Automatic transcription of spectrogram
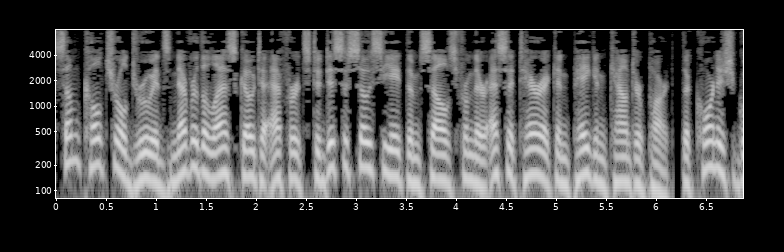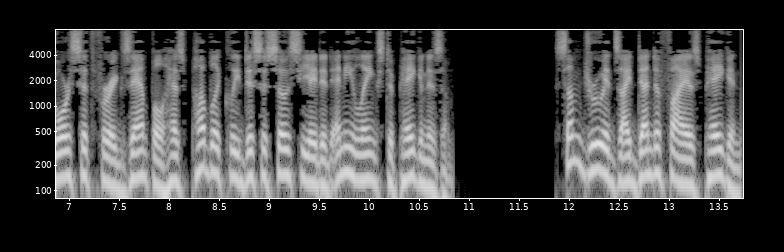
Some cultural druids nevertheless go to efforts to disassociate themselves from their esoteric and pagan counterpart. The Cornish Gorseth, for example, has publicly disassociated any links to paganism. Some druids identify as pagan,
